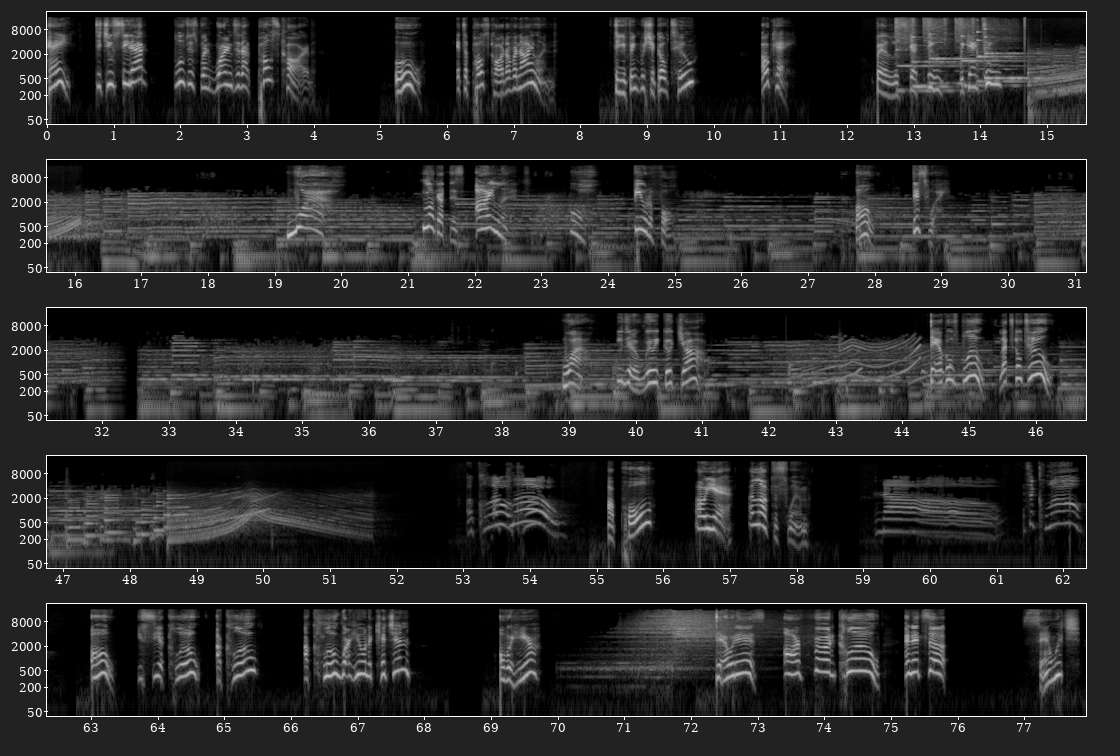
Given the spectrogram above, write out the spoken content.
Hey, did you see that? Blue just went right into that postcard. Ooh, it's a postcard of an island. Do you think we should go too? Okay. Well, let's skidoo, we can do. Wow! Look at this island! Oh, beautiful. Oh, this way. Wow, you did a really good job. There goes Blue. Let's go too. A clue, a clue. A pool? Oh yeah, I love to swim. No. It's a clue. Oh, you see a clue? A clue? A clue right here in the kitchen? Over here? There it is! Our third clue! And it's a... Sandwich?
